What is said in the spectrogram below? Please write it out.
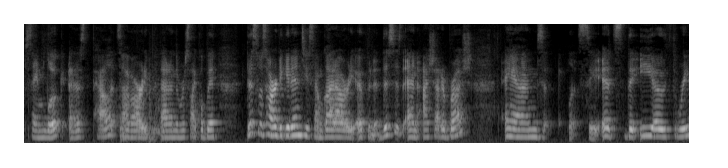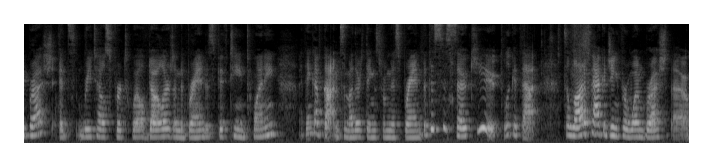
same look as the palette, so I've already put that in the recycle bin. This was hard to get into, so I'm glad I already opened it. This is an eyeshadow brush, and let's see, it's the EO3 brush. It retails for $12, and the brand is $15.20. I think I've gotten some other things from this brand, but this is so cute. Look at that. It's a lot of packaging for one brush, though.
